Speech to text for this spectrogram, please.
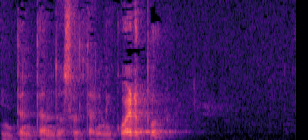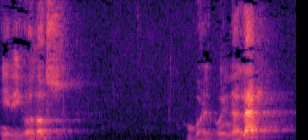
intentando soltar mi cuerpo. Y digo dos. Vuelvo a inhalar.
